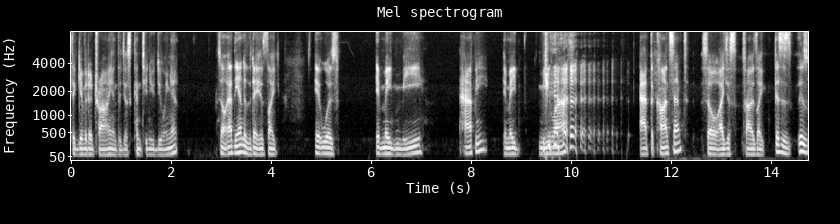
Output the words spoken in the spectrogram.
to give it a try and to just continue doing it. So at the end of the day it's like it was it made me happy it made me laugh at the concept. So I just so I was like, this is this is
